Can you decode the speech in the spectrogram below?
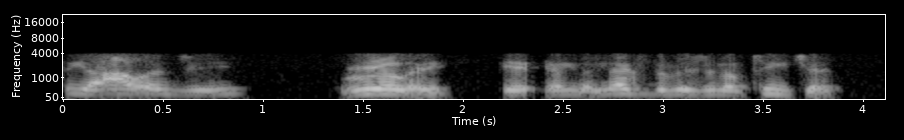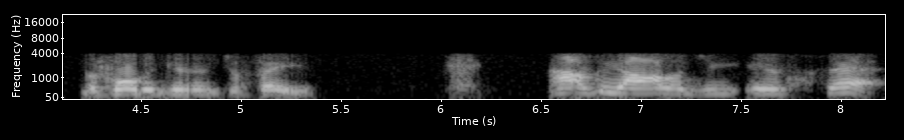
theology really, in the next division of teaching, before we get into faith, how theology is set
